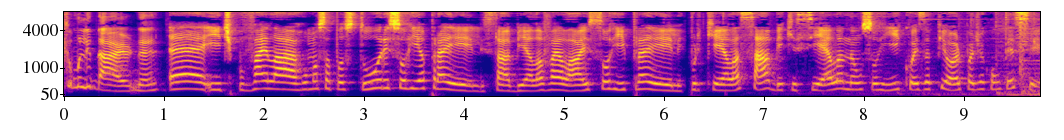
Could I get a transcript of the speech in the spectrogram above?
como lidar, né? É, e tipo, vai lá, arruma sua postura e sorria para ele, sabe? Ela vai lá e sorri para ele, porque ela sabe que se ela não sorrir, coisa pior pode acontecer.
